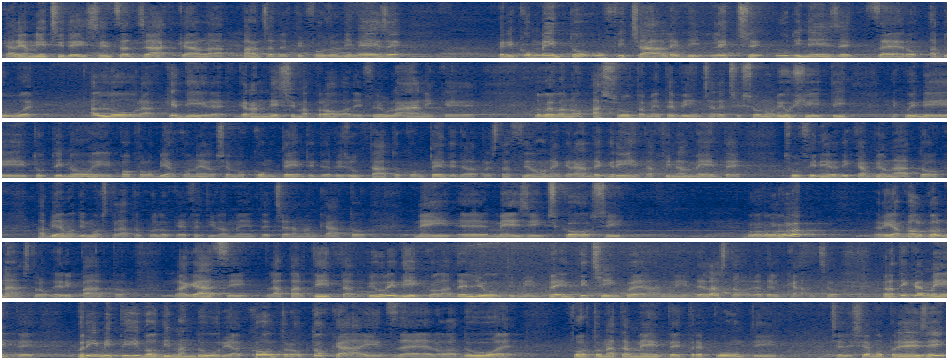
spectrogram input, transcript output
Cari amici dei Senza Giacca, la pancia del tifoso udinese, per il commento ufficiale di Lecce Udinese 0 a 2. Allora, che dire, grandissima prova dei friulani che dovevano assolutamente vincere, ci sono riusciti e quindi tutti noi, popolo bianconero, siamo contenti del risultato, contenti della prestazione, grande grinta, finalmente sul finire di campionato abbiamo dimostrato quello che effettivamente c'era mancato nei eh, mesi scorsi. Riavvolgo il nastro e riparto. Ragazzi, la partita più ridicola degli ultimi 25 anni della storia del calcio. Praticamente Primitivo di Manduria contro Tokai 0 a 2. Fortunatamente i tre punti ce li siamo presi.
